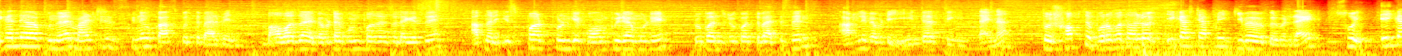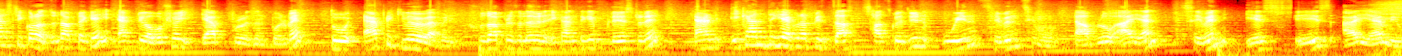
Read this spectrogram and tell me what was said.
এখান থেকে আবার পুনরায় মাল্টি টাচ স্ক্রিনেও কাজ করতে পারবেন। ভাবা যায়, ব্যাপারটা কোন পর্যায়ে চলে গেছে? আপনার স্মার্টফোনকে কম্পিউটার মোডে রূপান্তর করতে পারতেছেন। আসলে ব্যাপারটা ইন্টারেস্টিং তাই না? তো সবচেয়ে বড় কথা হলো, এই কাজটি আপনি কীভাবে করবেন রাইট সো এই কাজটি করার জন্য আপনাকে একটি অবশ্যই অ্যাপ প্রয়োজন পড়বে। তো অ্যাপটি কীভাবে পাবেন? শুধু আপনি চলে যাবেন এখান থেকে প্লে স্টোরে অ্যান্ড এখান থেকে এখন আপনি জাস্ট সার্চ করে দিন উইন সেভেন সেমো W I N seven S S I M U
